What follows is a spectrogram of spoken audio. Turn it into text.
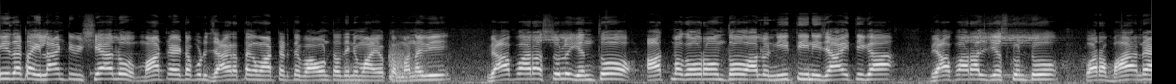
మీదట ఇలాంటి విషయాలు మాట్లాడేటప్పుడు జాగ్రత్తగా మాట్లాడితే బాగుంటుందని మా యొక్క మనవి. వ్యాపారస్తులు ఎంతో ఆత్మగౌరవంతో వాళ్ళు నీతి నిజాయితీగా వ్యాపారాలు చేసుకుంటూ వారి భార్య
